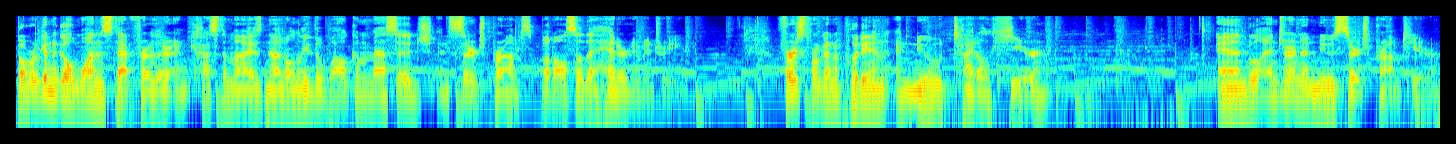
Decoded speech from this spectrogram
but we're gonna go one step further and customize not only the welcome message and search prompts, but also the header imagery. First, we're going to put in a new title here, and we'll enter in a new search prompt here.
